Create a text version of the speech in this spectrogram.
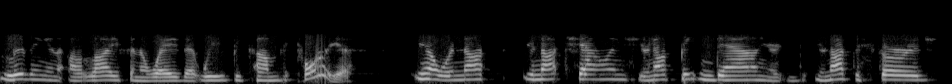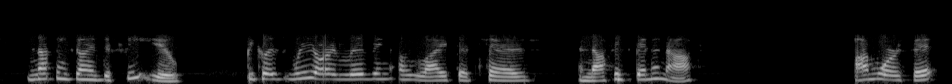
living in a life in a way that we become victorious. You know, we're not you're not challenged, you're not beaten down, you're you're not discouraged. Nothing's going to defeat you because we are living a life that says enough has been enough. I'm worth it.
